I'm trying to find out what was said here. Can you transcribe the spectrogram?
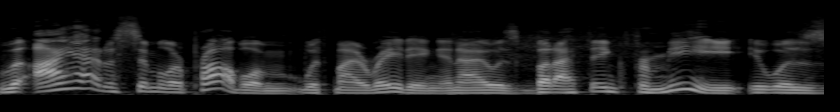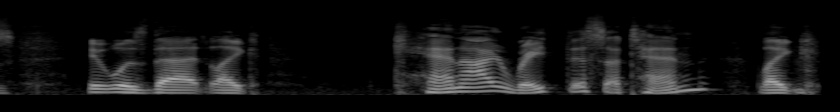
Well, I had a similar problem with my rating, and I was, but I think for me, it was, it was that like, can I rate this a ten? Like,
